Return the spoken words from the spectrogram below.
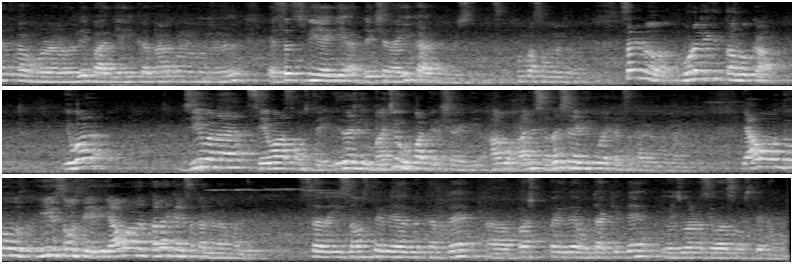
ರೀತಿ ನಾವು ಹೋರಾಟದಲ್ಲಿ ಭಾಗಿಯಾಗಿ ಕರ್ನಾಟಕ ಯಶಸ್ವಿಯಾಗಿ ಅಧ್ಯಕ್ಷರಾಗಿ ಕಾರ್ಯನಿರ್ವಹಿಸಿದ್ದೀವಿ. ಸರ್ ತುಂಬ ಸಂತೋಷ. ಸರ್ ಇನ್ನು ಮೂಡಲಗಿ ತಾಲೂಕಾ. ಯುವ ಜೀವನ ಸೇವಾ ಸಂಸ್ಥೆ ಇದರಲ್ಲಿ ಮಾಜಿ ಉಪಾಧ್ಯಕ್ಷರಾಗಿ ಹಾಗೂ ಹಾಲಿ ಸದಸ್ಯರಾಗಿ ಕೂಡ ಕೆಲಸ ಕಾರ್ಯಗಳನ್ನು ಮಾಡಿದೆ ಯಾವ ಒಂದು ಈ ಸಂಸ್ಥೆಯಲ್ಲಿ ಯಾವ ಥರ ಕೆಲಸ ಕಾರ್ಯಗಳನ್ನು ಮಾಡಿದೆ ಸರ್ ಈ ಸಂಸ್ಥೆಯಲ್ಲಿ ಹೇಳ್ಬೇಕಂದ್ರೆ ಫಸ್ಟ್ ಪೈಲೆ ಹುಟ್ಟಾಕಿದ್ದೆ ಯುವಜೀವನ ಸೇವಾ ಸಂಸ್ಥೆ ನಾವು.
